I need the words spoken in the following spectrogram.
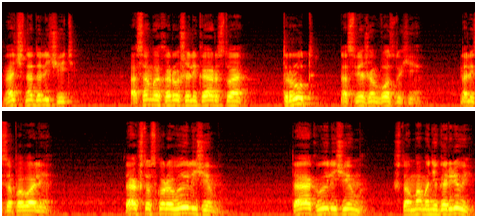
Значит, надо лечить. А самое хорошее лекарство – труд на свежем воздухе, на лесоповале. Так что скоро вылечим. Так вылечим, что мама не горюй.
